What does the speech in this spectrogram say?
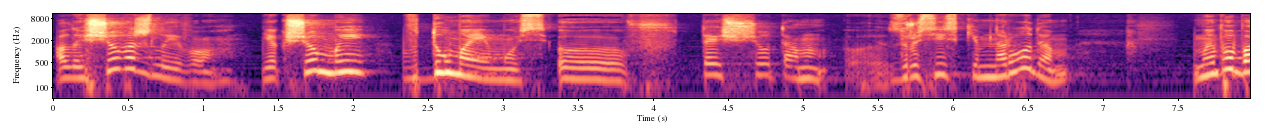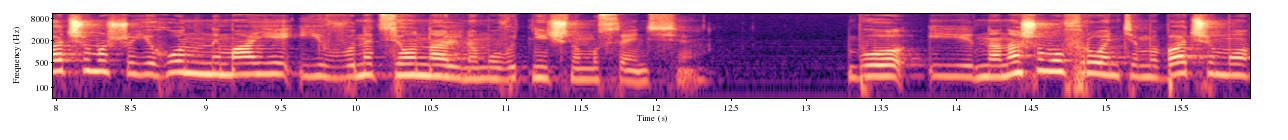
Але що важливо, якщо ми вдумаємось е, в те, що там е, з російським народом, ми побачимо, що його немає і в національному, в етнічному сенсі. Бо і на нашому фронті ми бачимо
